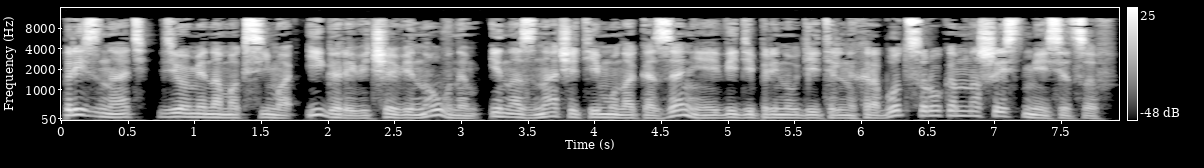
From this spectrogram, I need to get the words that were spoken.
Признать Демина Максима Игоревича виновным и назначить ему наказание в виде принудительных работ сроком на 6 месяцев.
